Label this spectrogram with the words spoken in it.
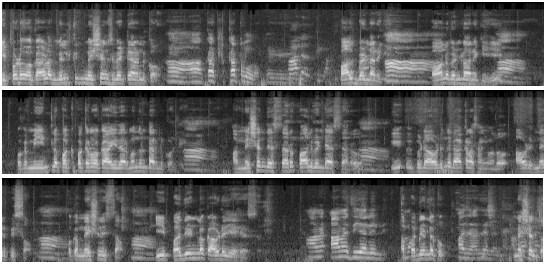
ఇప్పుడు ఒకవేళ మిల్క్ మెషిన్స్ పెట్టారనుకో ఆ, ఆ, కట్ కట్టర్లు. ఈ- పాలు పెండడానికి. ఆ, పాలు పెండడానికి ఆ, ఒక మీ ఇంట్లో పక్క పక్కన ఒక ఐదారు మంది ఉంటారనుకోండి ఆ, ఆ మెషిన్ తెస్తారు పాలు పిండేస్తారు. ఇప్పుడు ఆవిడ ఉంది డాక్రా సంఘంలో ఆవిడ నేర్పిస్తాం. ఒక మెషిన్ ఇస్తాం. ఈ పదింట్లోకి ఆవిడే చేసేస్తారు. ఆమె తీయాలి ఆ పదింట్లకు అదే అదే మెషిన్తో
